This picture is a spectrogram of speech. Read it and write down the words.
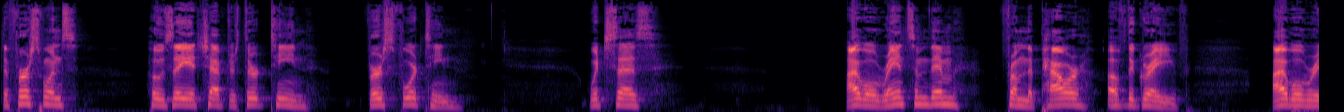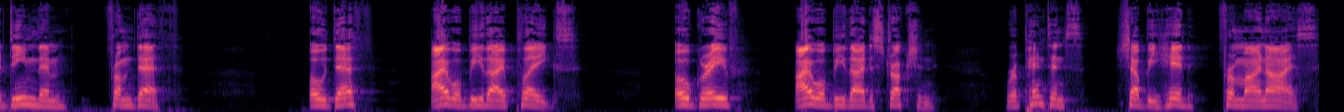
The first one's Hosea chapter 13, verse 14, which says, I will ransom them from the power of the grave. I will redeem them from death. O death, I will be thy plagues. O grave, I will be thy destruction. Repentance shall be hid from mine eyes.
